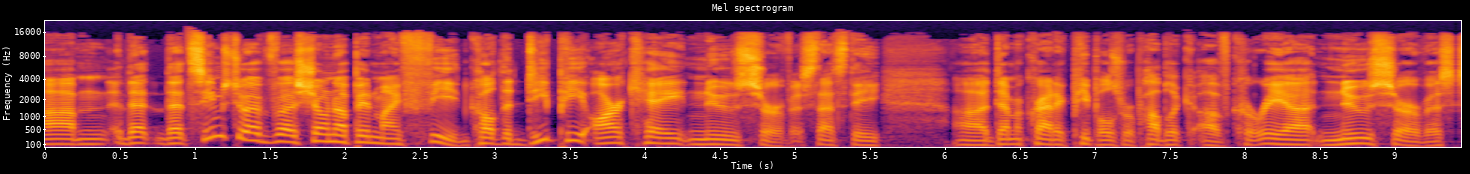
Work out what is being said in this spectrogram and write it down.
um, that that seems to have uh, shown up in my feed called the DPRK News Service. That's the uh, Democratic People's Republic of Korea news service,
